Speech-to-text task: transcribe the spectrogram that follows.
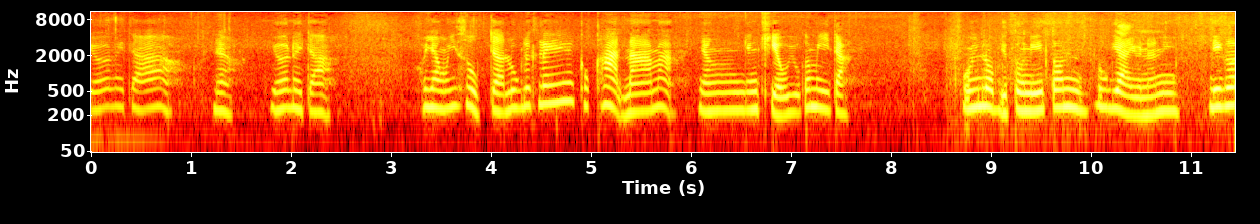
เยอะเลยจ้า เนี่ย เยอะเลยจ้าเขายังไม่สุกจ้ะลูกเล็กๆเขาขาดน้ำอะ ยังยังเขียวอยู่ก็มีจ้ะอุ้ยหลบอยู่ตรงนี้ต้นลูกใหญ่อยู่นะนี่ นี่ก็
